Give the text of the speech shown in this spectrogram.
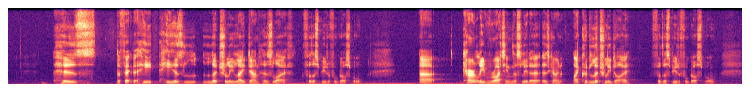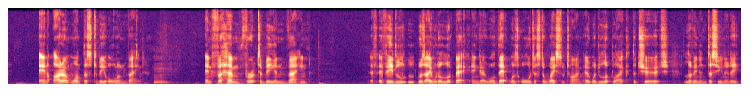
his the fact that he he has l- literally laid down his life for this beautiful gospel. Uh, currently writing this letter is going. I could literally die for this beautiful gospel, and I don't want this to be all in vain. Mm. And for him, for it to be in vain, if if he l- was able to look back and go, well, that was all just a waste of time. It would look like the church living in disunity,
